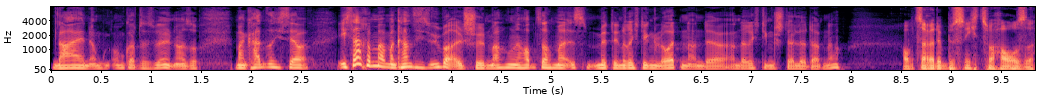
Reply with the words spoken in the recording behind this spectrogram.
Nein, um, um Gottes Willen. Also man kann sich ja, ich sage immer, man kann sich überall schön machen. Hauptsache man ist mit den richtigen Leuten an der an der richtigen Stelle dann, ne? Hauptsache, du bist nicht zu Hause.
